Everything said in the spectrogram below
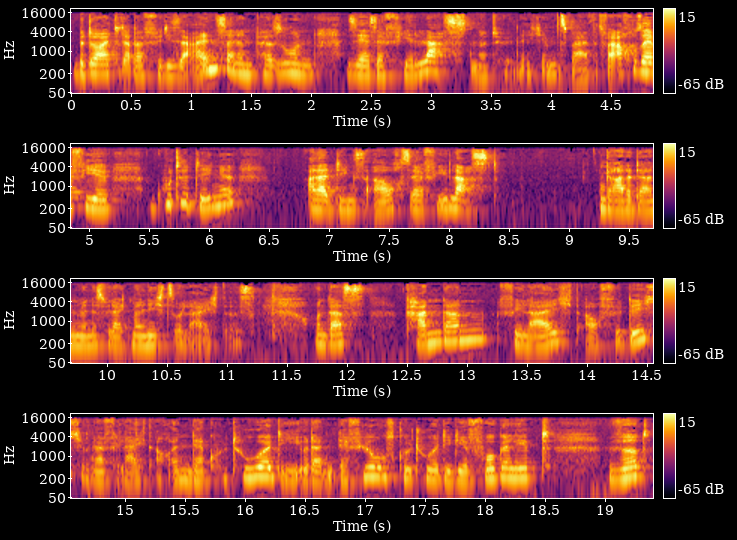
bedeutet aber für diese einzelnen Personen sehr, sehr viel Last natürlich im Zweifelsfall. Auch sehr viel gute Dinge, allerdings auch sehr viel Last. Gerade dann, wenn es vielleicht mal nicht so leicht ist. Und das kann dann vielleicht auch für dich oder vielleicht auch in der Kultur, die oder der Führungskultur, die dir vorgelebt wird,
